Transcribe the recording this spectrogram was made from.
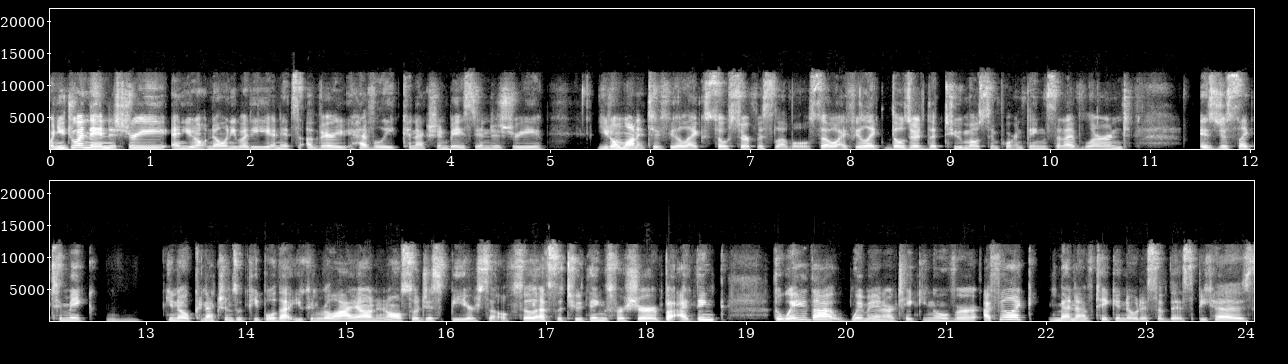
when you join the industry and you don't know anybody and it's a very heavily connection based industry, you don't want it to feel like so surface level. So I feel like those are the two most important things that I've learned is just like to make you know connections with people that you can rely on and also just be yourself. So that's the two things for sure. But I think the way that women are taking over, I feel like men have taken notice of this because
